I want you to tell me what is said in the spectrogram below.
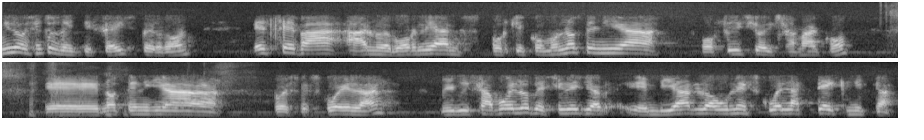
1926, perdón, él se va a Nueva Orleans porque como no tenía oficio el chamaco, eh, no tenía pues escuela, mi bisabuelo decide enviarlo a una escuela técnica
